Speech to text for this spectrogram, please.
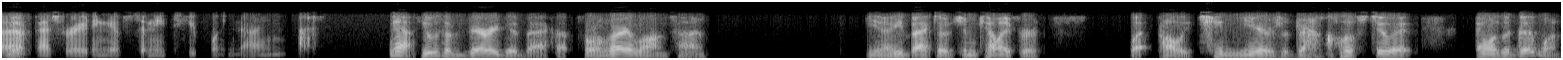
Uh, Yep. Passer rating of seventy-two point nine. Yeah, he was a very good backup for a very long time. You know, he backed up Jim Kelly for what, probably ten years or darn close to it, and was a good one.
